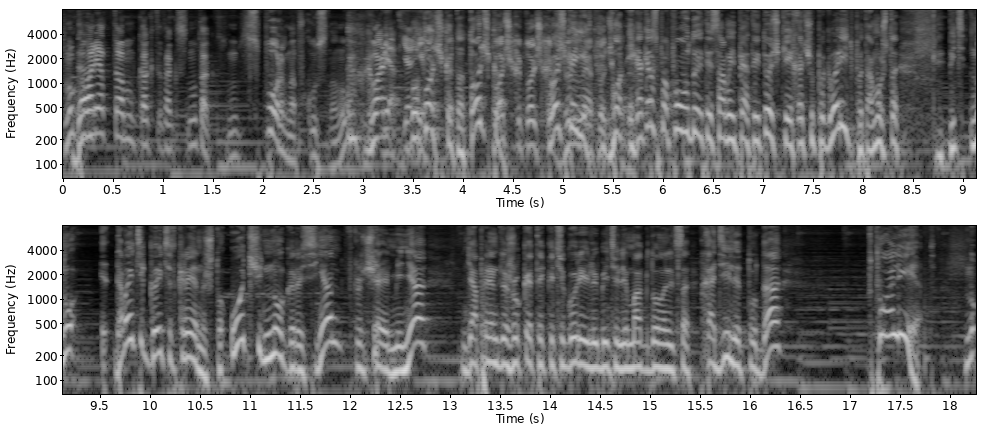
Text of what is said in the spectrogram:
Ну, Да? говорят, там как-то так, ну так, ну, спорно вкусно. Ну, говорят, я Ну, не... точка-то точка. Точка, точка, Точка есть. точка. Вот, и как раз по поводу этой самой пятой точки я хочу поговорить, потому что, ведь, ну, э, давайте говорить откровенно, что очень много россиян, включая меня, я принадлежу к этой категории любителей Макдональдса, ходили туда в туалет. Ну,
